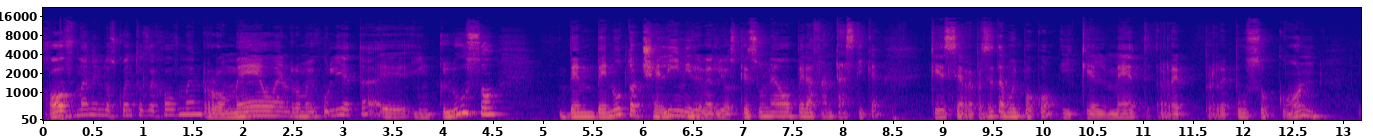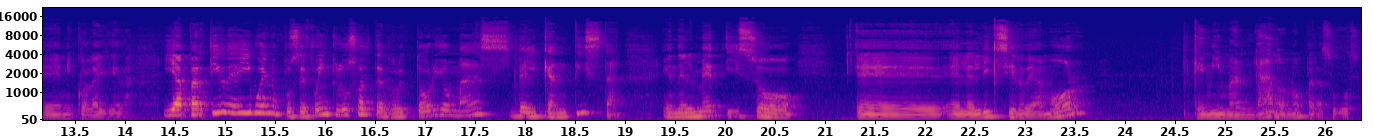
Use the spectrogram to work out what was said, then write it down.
Hoffman en los cuentos de Hoffman, Romeo en Romeo y Julieta, eh, incluso Benvenuto Cellini de Berlioz, que es una ópera fantástica que se representa muy poco y que el Met rep- repuso con Nicolai Gueda. Y a partir de ahí, bueno, pues se fue incluso al territorio más belcantista. En el Met hizo eh, el Elixir de Amor, que ni mandado, ¿no? Para su voz.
